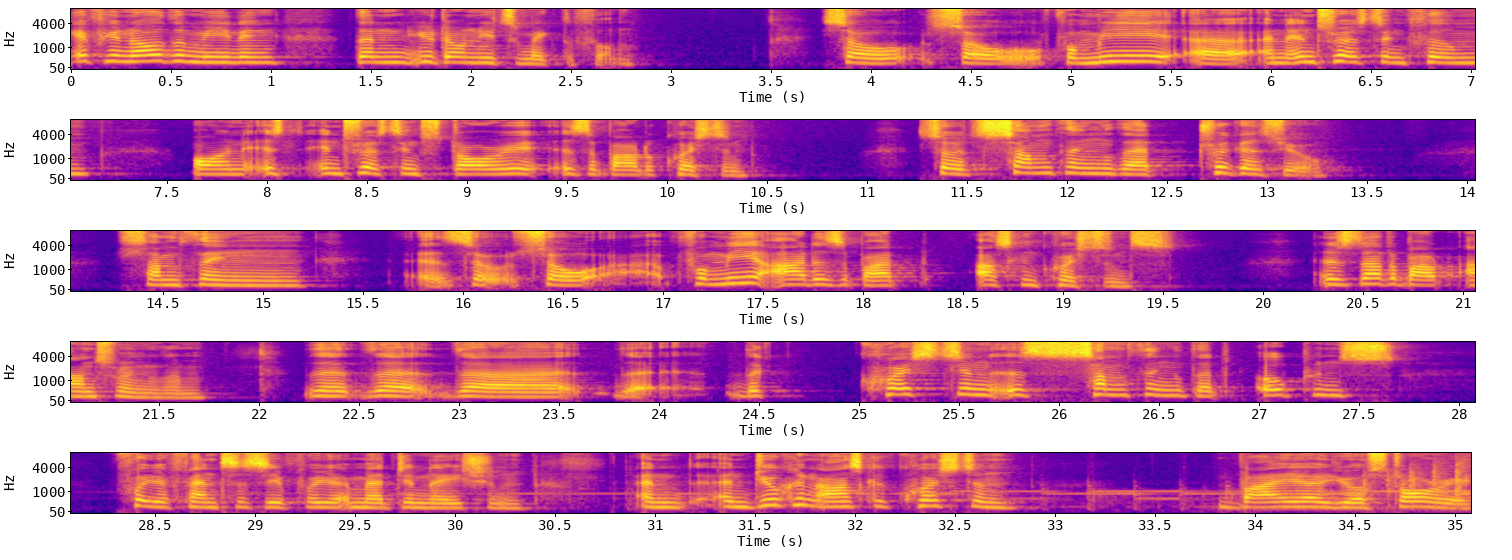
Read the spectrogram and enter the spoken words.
If you know the meaning, then you don't need to make the film. So, so for me, uh, an interesting film or an interesting story is about a question. So it's something that triggers you, something. Uh, so, so uh, for me, art is about asking questions. It's not about answering them. The, the, the, the, the question is something that opens for your fantasy, for your imagination. And, and you can ask a question via your story.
